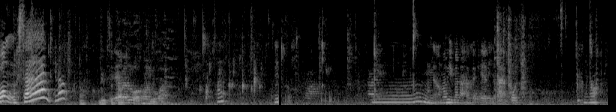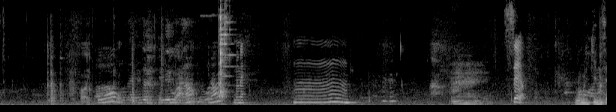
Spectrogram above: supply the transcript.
บุ้งซ่านพี่น้องยืดสต๊อกอื มเนี่ยมาพี่มาหาแต่แค่นี้จะตายกดนี่เนาะปล่อยกุ้งดูอะเนาะพี่เนาะดูนี่อืมแซ่บยังไม่ได้กินแส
